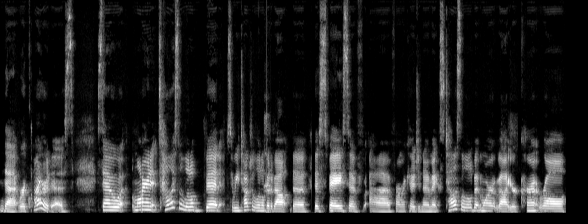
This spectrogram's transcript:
that require this so, Lauren, tell us a little bit. So, we talked a little bit about the the space of uh, pharmacogenomics. Tell us a little bit more about your current role,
